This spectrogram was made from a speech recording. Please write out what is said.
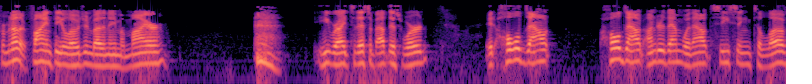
from another fine theologian by the name of Meyer, he writes this about this word. It holds out, holds out under them without ceasing to love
